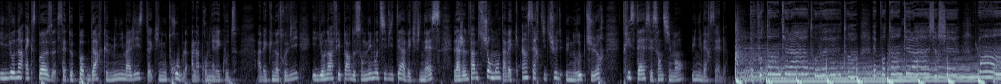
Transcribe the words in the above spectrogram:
Iliona expose cette pop dark minimaliste qui nous trouble à la première écoute. Avec une autre vie, Iliona fait part de son émotivité avec finesse. La jeune femme surmonte avec incertitude une rupture, tristesse et sentiments universels. Et pourtant tu l'as trouvé toi, et pourtant tu l'as cherché loin.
